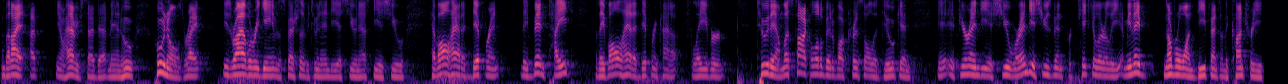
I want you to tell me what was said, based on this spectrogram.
But I, I, you know, having said that, man, who who knows, right? These rivalry games, especially between NDSU and SDSU, have all had a different. They've been tight, but they've all had a different kind of flavor to them. Let's talk a little bit about Chris Oladokun and if you're NDSU, where NDSU's been particularly, I mean, they number one defense in the country,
